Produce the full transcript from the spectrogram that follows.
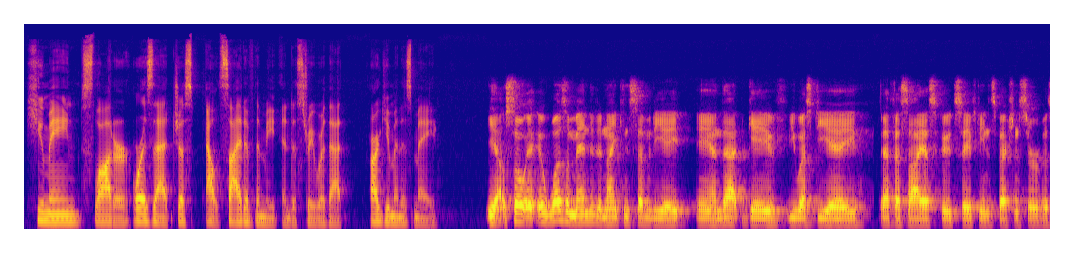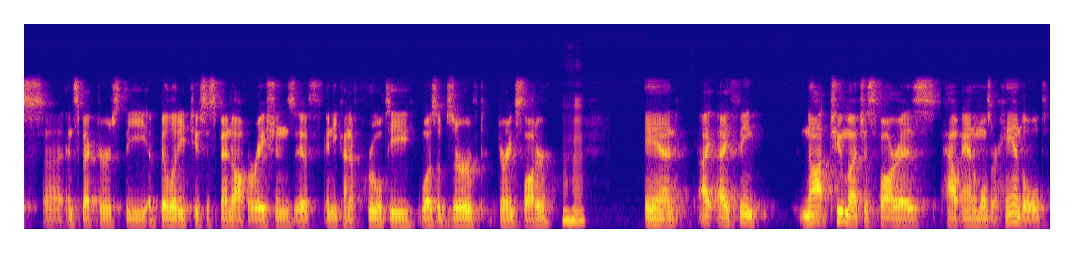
humane slaughter, or is that just outside of the meat industry where that argument is made? Yeah, so it, it was amended in 1978, and that gave USDA, FSIS, Food Safety Inspection Service uh, inspectors the ability to suspend operations if any kind of cruelty was observed during slaughter. Mm-hmm. And I, I think not too much as far as how animals are handled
